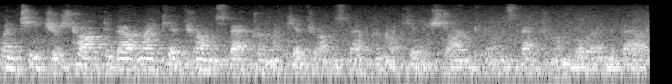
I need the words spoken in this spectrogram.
when teachers talked about my kids are on the spectrum, my kids are on the spectrum, my kids are starting to be on the spectrum, I'm worrying about.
